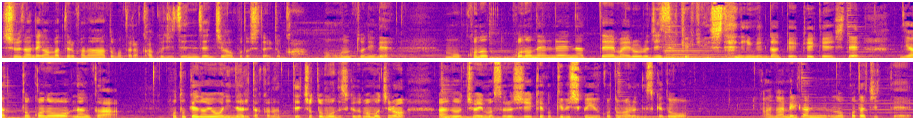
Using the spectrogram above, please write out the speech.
う集団で頑張ってるかなと思ったら各自全然違うことしてたりとかもう本当にねもうこのこの年齢になっていろいろ人生経験して 人間関係経験してやっとこのなんか仏のようになれたかなってちょっと思うんですけど、まあ、もちろんあの注意もするし結構厳しく言うこともあるんですけどあのアメリカの子たちって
